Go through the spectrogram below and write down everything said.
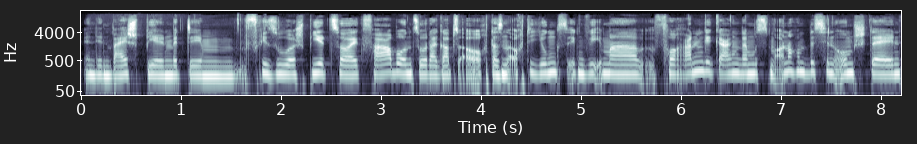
in den Beispielen mit dem Frisur, Spielzeug, Farbe und so, da gab es auch, da sind auch die Jungs irgendwie immer vorangegangen, da mussten wir auch noch ein bisschen umstellen.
